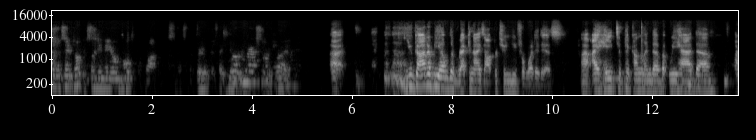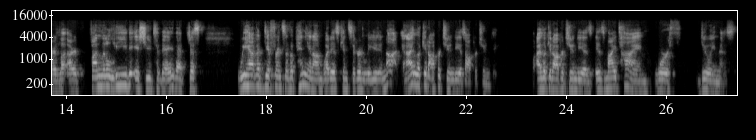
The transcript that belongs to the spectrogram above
At the same token, somebody may own multiple properties. That's the thing, if they give Well, her- commercial. they Right. want it. All right. You got to be able to recognize opportunity for what it is. Uh, I hate to pick on Linda, but we had um, our our fun little lead issue today that just we have a difference of opinion on what is considered lead and not. And I look at opportunity as opportunity. I look at opportunity as is my time worth doing this?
